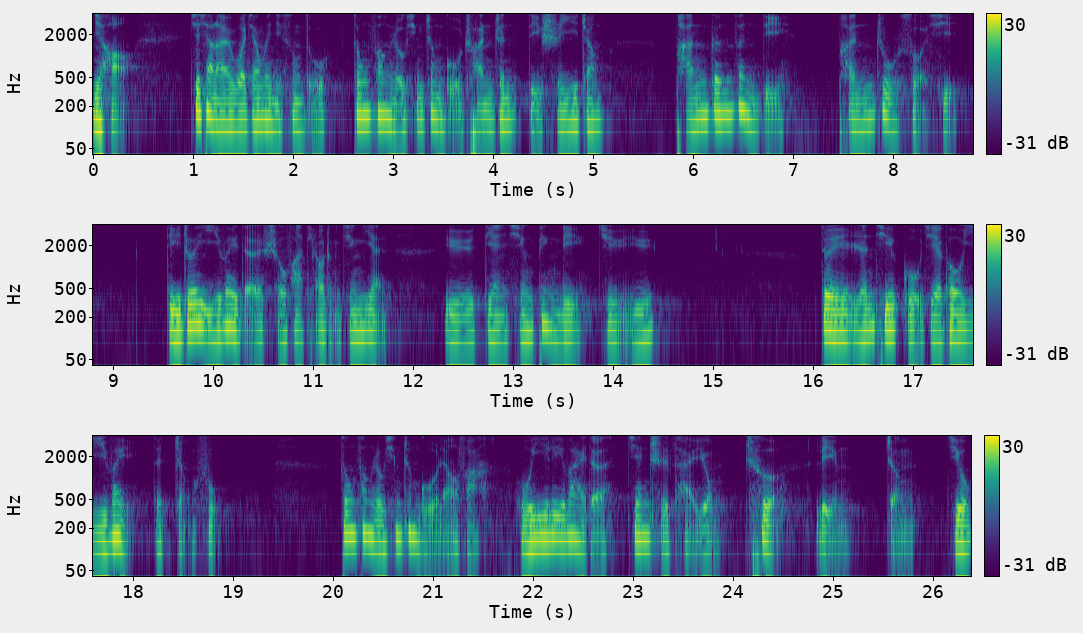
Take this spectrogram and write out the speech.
你好，接下来我将为你诵读《东方柔性正骨传真》第十一章：盘根问底，盆柱所系，骶椎移位的手法调整经验与典型病例举于对人体骨结构移位的整复。东方柔性正骨疗法无一例外地坚持采用撤、领、整、灸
